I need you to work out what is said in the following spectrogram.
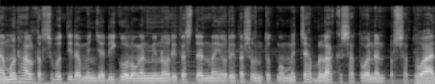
namun hal tersebut tidak menjadi golongan minoritas dan mayoritas untuk memecah belah kesatuan dan persatuan.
